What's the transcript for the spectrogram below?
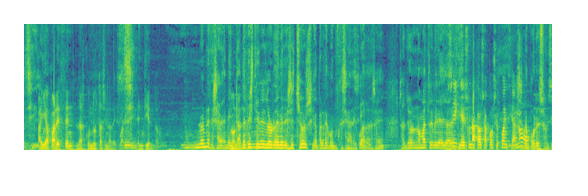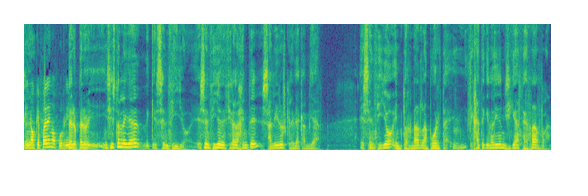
sí, sí. ahí aparecen las conductas inadecuadas. Sí. Entiendo. No necesariamente. No a veces tienes los deberes hechos y aparecen conductas inadecuadas. ¿eh? O sea, yo no me atrevería yo a Sí, decir. que es una causa-consecuencia, ¿no? No por eso. Sino que pueden ocurrir. Pero, pero insisto en la idea de que es sencillo. Es sencillo decir a la gente, saliros que le voy a cambiar. es sencillo entornar la puerta. Fíjate que no digo ni siquiera cerrarla,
